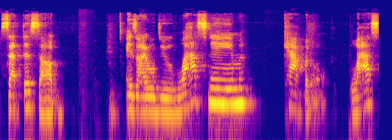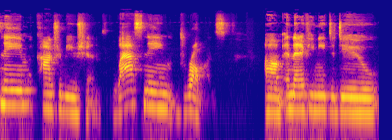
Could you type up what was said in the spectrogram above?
set this up is I will do last name capital, last name contributions, last name draws. Um, and then if you need to do,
